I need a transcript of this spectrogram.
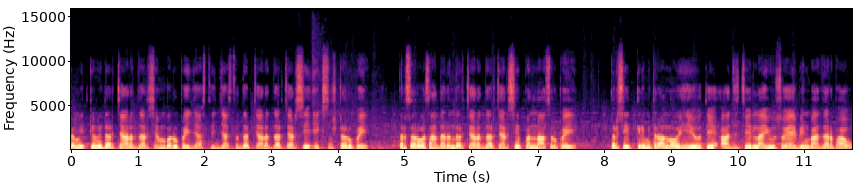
कमीत कमी दर चार हजार शंभर रुपये. जास्तीत जास्त दर चार हजार चारशे एकसष्ट रुपये. तर सर्वसाधारण दर चार हजार चारशे पन्नास रुपये. तर शेतकरी मित्रांनो हे होते आजचे लाईव्ह सोयाबीन बाजार भाव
